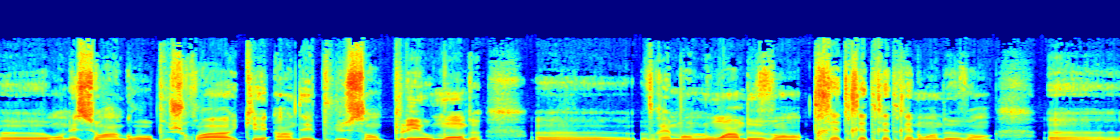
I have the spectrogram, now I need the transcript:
Euh, on est sur un groupe, je crois, qui est un des plus samplés au monde, euh, vraiment loin devant, très très très très loin devant euh,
